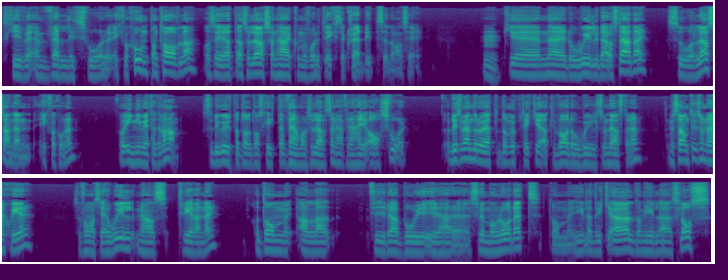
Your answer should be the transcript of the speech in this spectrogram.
skriver en väldigt svår ekvation på en tavla och säger att den som löser den här kommer få lite extra credits, eller vad man säger. Mm. Och eh, när då Will är där och städar så löser han den ekvationen och ingen vet att det var han. Så det går ut på att de, de ska hitta vem var som löste den här, för den här är assvår. Och det som händer då är att de upptäcker att det var då Will som löste den. Men samtidigt som det här sker så får man säga Will med hans tre vänner och de alla fyra bor ju i det här eh, slumområdet. De gillar att dricka öl, de gillar slåss.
